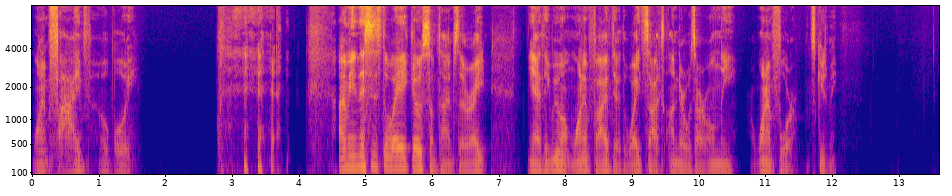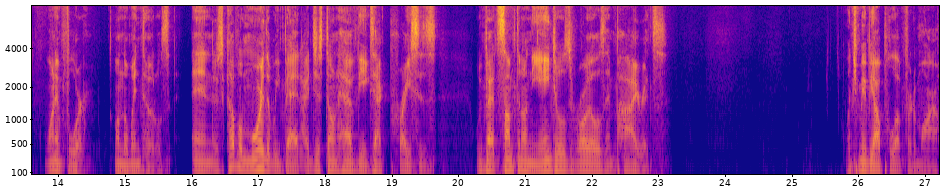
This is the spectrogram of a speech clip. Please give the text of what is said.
One in five? Oh boy. I mean, this is the way it goes sometimes, though, right? Yeah, I think we went one in five there. The White Sox under was our only, one in four, excuse me. One in four on the win totals. And there's a couple more that we bet. I just don't have the exact prices. We bet something on the Angels, Royals, and Pirates, which maybe I'll pull up for tomorrow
